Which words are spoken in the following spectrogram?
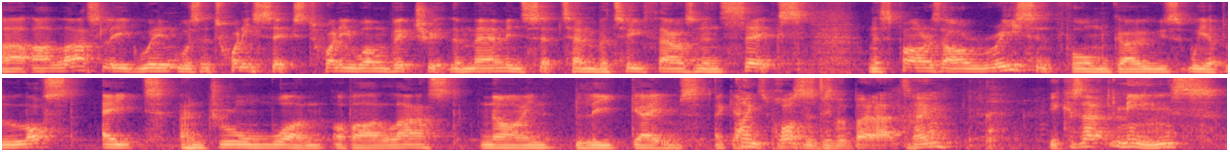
Uh, our last league win was a 26 21 victory at the MEM in September 2006. And as far as our recent form goes, we have lost eight and drawn one of our last nine league games I'm against positive about that, Tom, because that means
